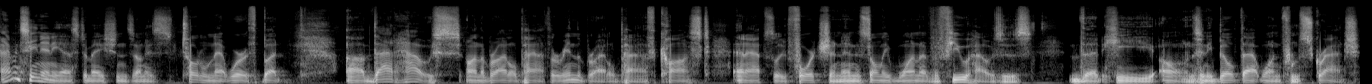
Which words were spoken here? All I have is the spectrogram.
I haven't seen any estimations on his total net worth, but uh, that house on the bridle path or in the bridle path cost an absolute fortune, and it's only one of a few houses that he owns, and he built that one from scratch.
